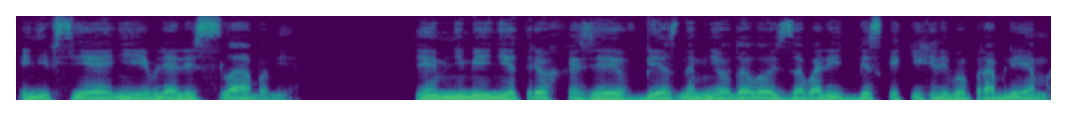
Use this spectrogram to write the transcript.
и не все они являлись слабыми. Тем не менее, трех хозяев бездны мне удалось завалить без каких-либо проблем,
